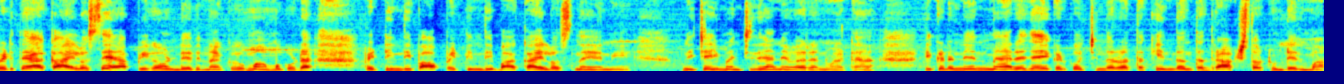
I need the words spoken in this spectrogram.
పెడితే ఆ కాయలు వస్తే హ్యాపీగా ఉండేది నాకు. మా అమ్మ కూడా పెట్టింది పాప పెట్టింది బాగా కాయలు వస్తున్నాయని నీ చెయ్యి మంచిది అనేవారు అనమాట ఇక్కడ నేను మ్యారేజ్ అయ్యి ఇక్కడికి వచ్చిన తర్వాత కిందంతా ద్రాక్ష తోట ఉండేది. మా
